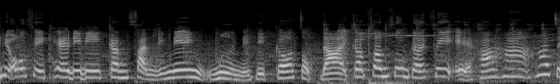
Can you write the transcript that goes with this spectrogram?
ิดีโอ 4K ดีๆ กันสั่นนิ่งๆ หมื่นนิดๆก็จบได้กับ Samsung Galaxy A55 5G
